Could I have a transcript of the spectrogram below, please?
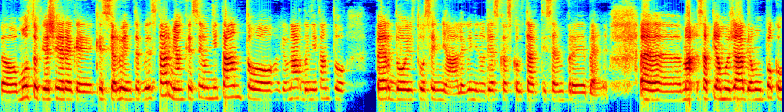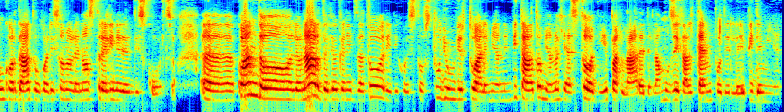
ho molto piacere che, che sia lui a intervistarmi, anche se ogni tanto, Leonardo ogni tanto perdo il tuo segnale, quindi non riesco ad ascoltarti sempre bene. Eh, ma sappiamo già, abbiamo un po' concordato quali sono le nostre linee del discorso. Eh, quando Leonardo e gli organizzatori di questo studium virtuale mi hanno invitato, mi hanno chiesto di parlare della musica al tempo delle epidemie.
